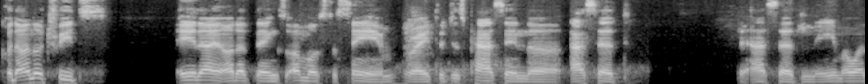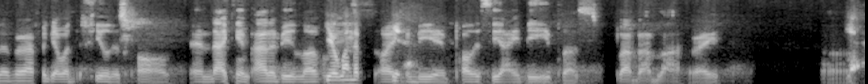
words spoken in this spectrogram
Cardano treats ADA and other things almost the same, right? To just pass in the asset the asset name or whatever. I forget what the field is called, and that can either be Lovelace or it yeah. can be a policy ID plus blah blah blah, right? Uh, yeah.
